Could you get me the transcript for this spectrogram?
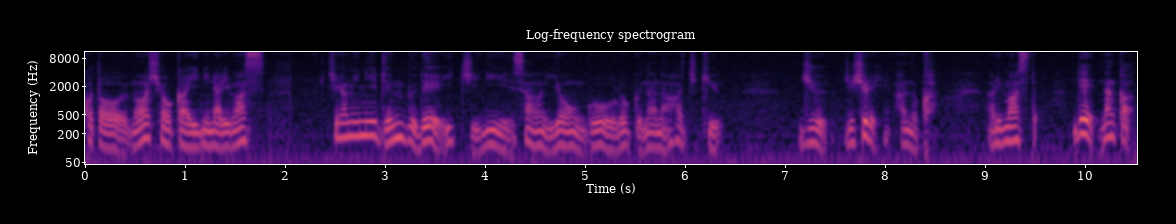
ことの紹介になります。ちなみに全部で1、2、3、4、5、6、7、8、9、10、10種類あるのか。ありますと。で、なんか、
